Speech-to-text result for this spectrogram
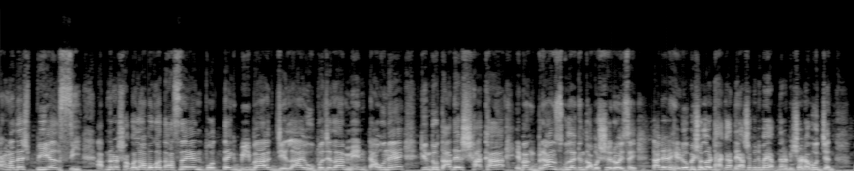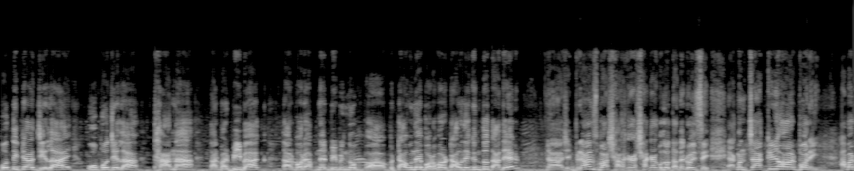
বাংলাদেশ পিএলসি আপনারা সকলে অবগত আছেন, প্রত্যেক বিভাগ, জেলায়, উপজেলা মেন টাউনে কিন্তু তাদের শাখা এবং ব্রাঞ্চগুলো কিন্তু অবশ্যই রয়েছে। তাদের হেড অফিস হলো ঢাকাতে। আশা করি ভাই আপনারা বিষয়টা বুঝছেন। প্রত্যেকটা জেলায়, উপজেলা, থানা, তারপর বিভাগ, তারপরে আপনার বিভিন্ন টাউনে বড় বড় টাউনে কিন্তু তাদের ব্রাঞ্চ বা শাখা, শাখাগুলো তাদের রয়েছে। এখন চাকরি হওয়ার পরে আবার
